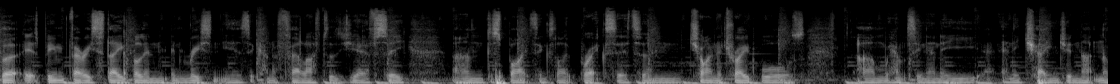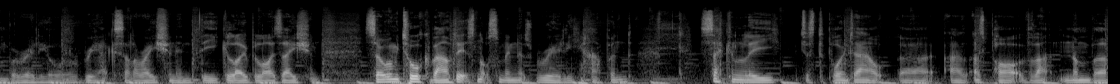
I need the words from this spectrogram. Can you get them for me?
but it's been very stable in, in recent years. It kind of fell after the GFC, and despite things like Brexit and China trade wars, um, we haven't seen any any change in that number really, or reacceleration in deglobalization. So when we talk about it, it's not something that's really happened. Secondly, just to point out, uh, as, as, part of that number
